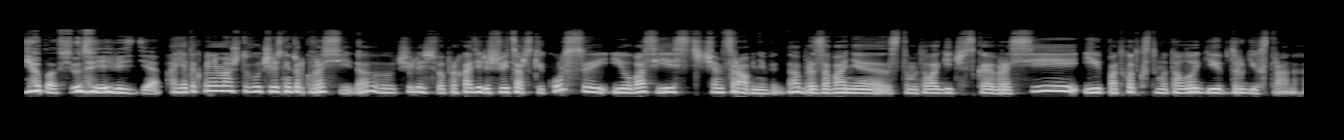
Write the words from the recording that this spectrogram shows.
Я повсюду, я везде. А я так понимаю, что вы учились не только в России, да? Вы учились, вы проходили швейцарские курсы, и у вас есть с чем сравнивать, да? Образование стоматологическое в России и подход к стоматологии в других странах.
